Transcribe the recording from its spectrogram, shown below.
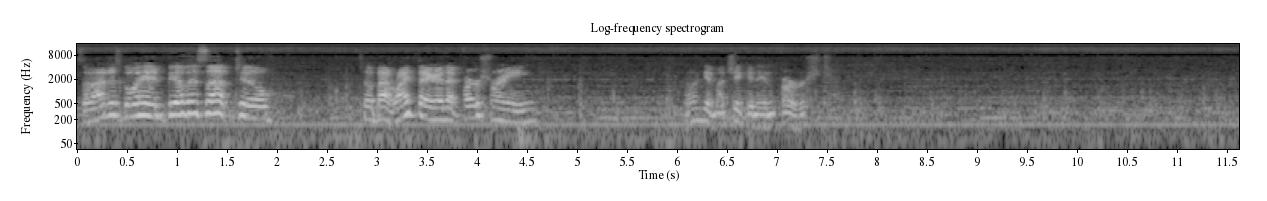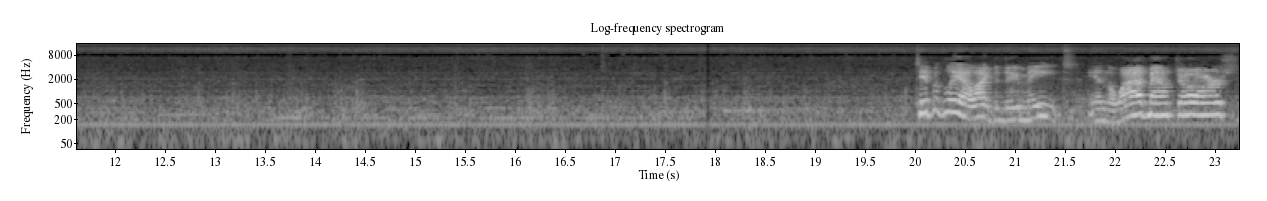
So I just go ahead and fill this up till, till about right there, that first ring. I'll get my chicken in first. Typically, I like to do meat in the wide mouth jars.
